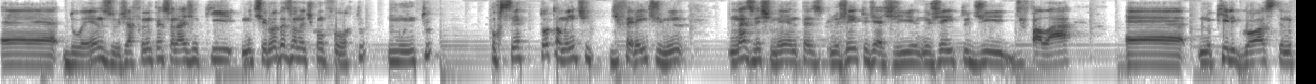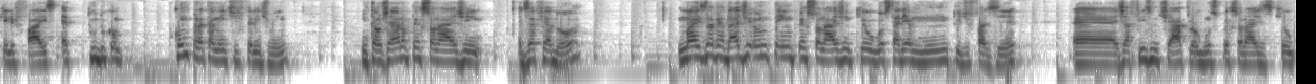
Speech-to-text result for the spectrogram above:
é, do Enzo já foi um personagem que me tirou da zona de conforto, muito, por ser totalmente diferente de mim nas vestimentas, no jeito de agir, no jeito de, de falar, é, no que ele gosta, no que ele faz. É tudo com- completamente diferente de mim. Então já era um personagem desafiador, mas na verdade eu não tenho um personagem que eu gostaria muito de fazer. É, já fiz no teatro alguns personagens que eu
